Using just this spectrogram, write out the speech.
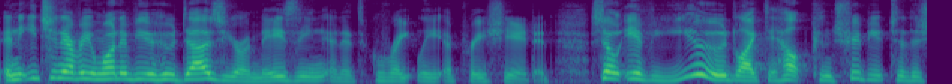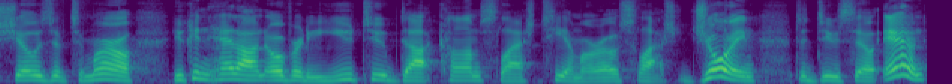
and each and every one of you who does, you're amazing and it's greatly appreciated. So if you'd like to help contribute to the shows of tomorrow, you can head on over to youtube.com slash tmro slash join to do so, and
